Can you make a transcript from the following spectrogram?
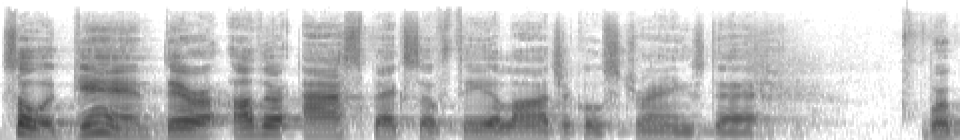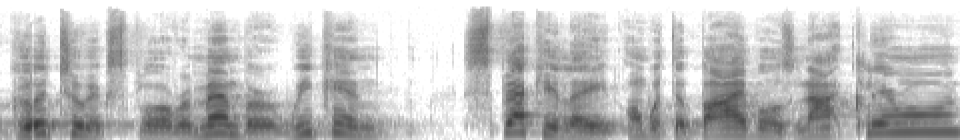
So, again, there are other aspects of theological strings that we're good to explore. Remember, we can speculate on what the Bible is not clear on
